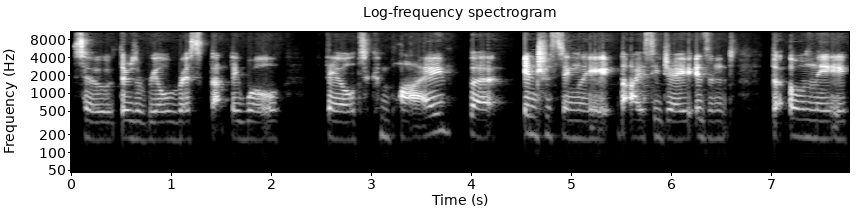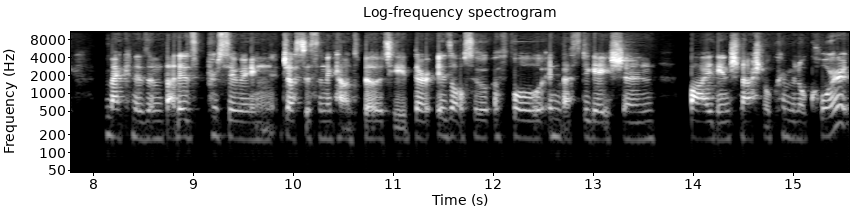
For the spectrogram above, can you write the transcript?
so there's a real risk that they will fail to comply. But interestingly, the ICJ isn't the only mechanism that is pursuing justice and accountability. There is also a full investigation by the International Criminal Court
